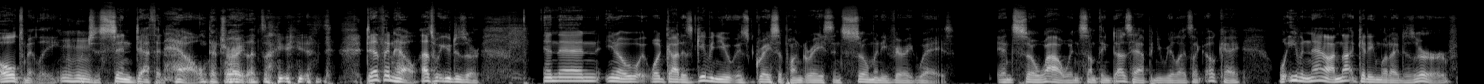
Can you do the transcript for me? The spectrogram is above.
ultimately, mm-hmm. which is sin, death, and hell. That's right. That's death and hell. That's what you deserve. And then, you know, what God has given you is grace upon grace in so many varied ways. And so, wow, when something does happen, you realize like, okay, well, even now I'm not getting what I deserve.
